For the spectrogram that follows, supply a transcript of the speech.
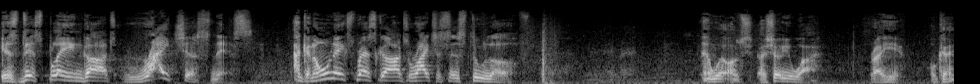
is displaying God's righteousness. I can only express God's righteousness through love. And we'll, I'll show you why right here. Okay?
